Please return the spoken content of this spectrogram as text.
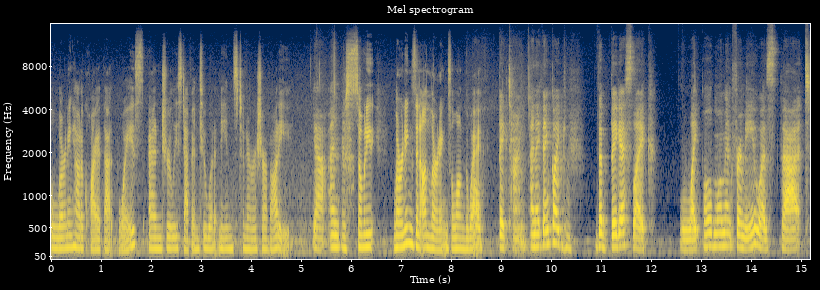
learning how to quiet that voice and truly step into what it means to nourish our body. Yeah, and there's so many learnings and unlearnings along the way. Oh, big time. And I think like mm-hmm. the biggest like light bulb moment for me was that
